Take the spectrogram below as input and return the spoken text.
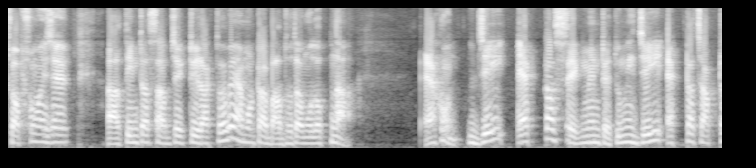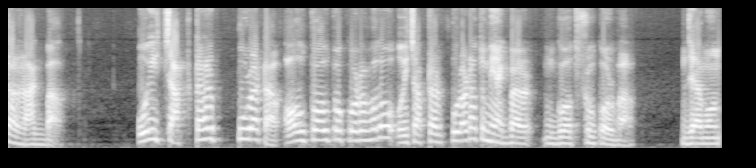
সবসময় যে তিনটা সাবজেক্টই রাখতে হবে, এমনটা বাধ্যতামূলক না। এখন, যেই একটা সেগমেন্টে তুমি যেই একটা চ্যাপ্টার রাখবা, ওই চ্যাপ্টার পুরাটা, অল্প অল্প করে হলেও ওই চ্যাপ্টার পুরাটা তুমি একবার গো থ্রু করবা। যেমন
